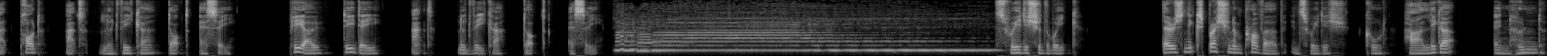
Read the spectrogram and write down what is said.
at pod at ludvika.se. P O D D at ludvika.se. Swedish of the Week. There is an expression and proverb in Swedish called Här ligger en hund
